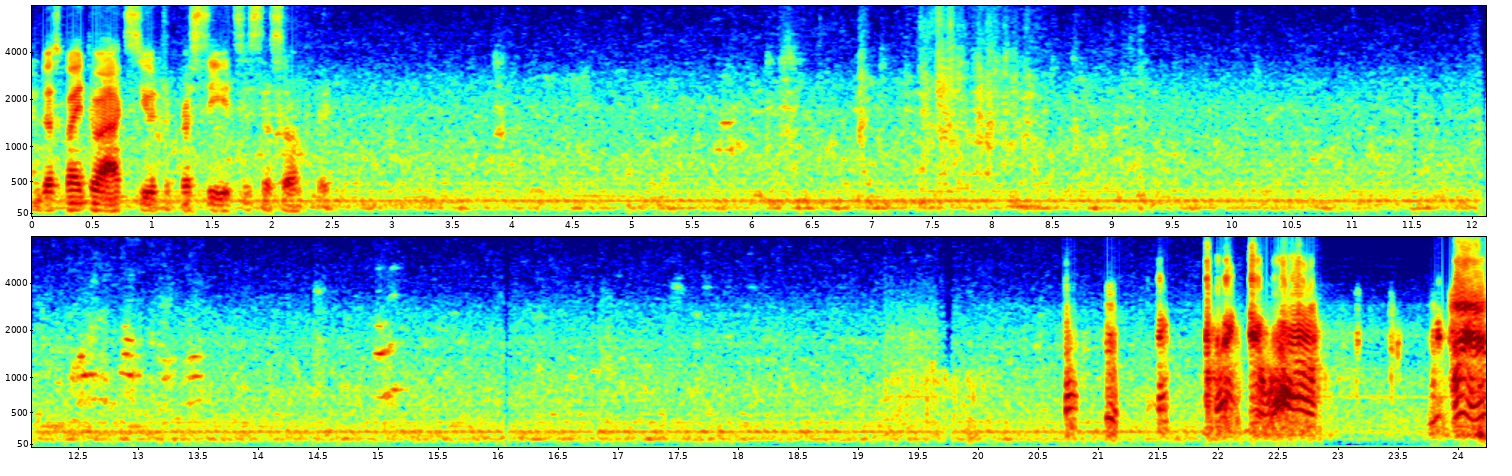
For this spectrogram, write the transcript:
I'm just going to ask you to proceed, Sister Sophie. praise,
